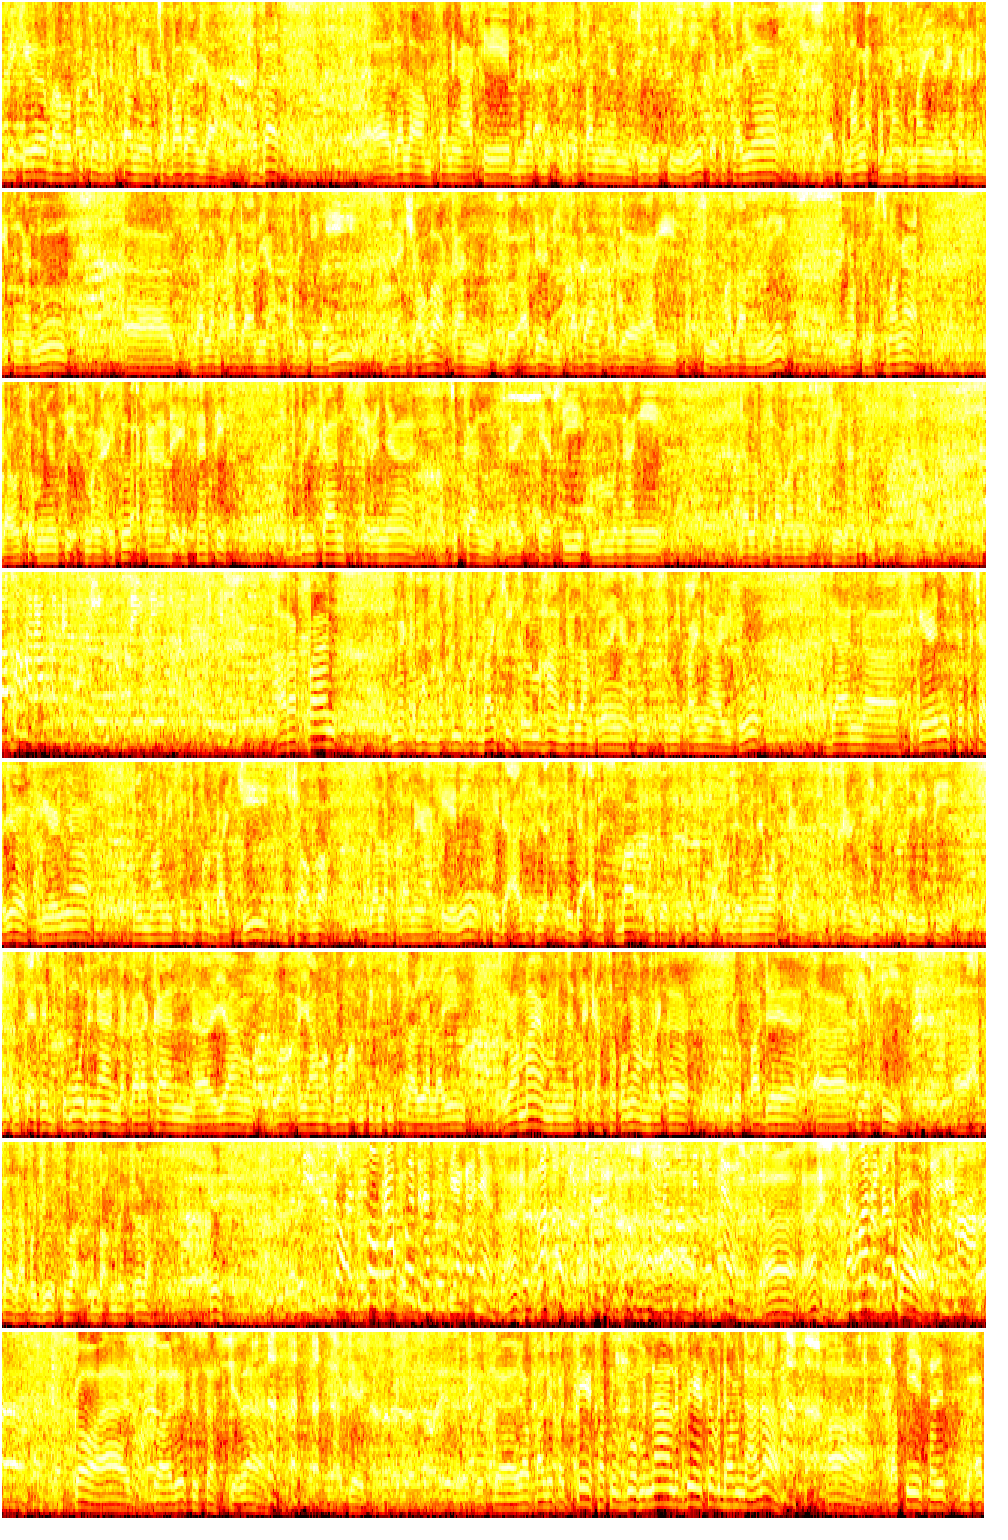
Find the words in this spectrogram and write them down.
mengambil kira bahawa kita berdepan dengan cabaran yang hebat uh, dalam pertandingan akhir berdepan dengan JDT ini saya percaya uh, semangat pemain-pemain daripada negeri Terengganu uh, dalam keadaan yang paling tinggi dan insyaAllah akan berada di Padang pada hari Sabtu malam ini dengan penuh semangat dan untuk menyuntik semangat itu akan ada insentif diberikan sekiranya pasukan dari TFC memenangi dalam perlawanan akhir nanti insyaallah. So apa harapan Datuk Sri untuk player-player kita Harapan mereka memperbaiki kelemahan dalam pertandingan semifinal hari itu dan uh, sekiranya saya percaya sekiranya kelemahan itu diperbaiki insyaallah dalam pertandingan akhir ini tidak tidak tidak ada sebab untuk kita tidak boleh menewaskan pasukan JDT. In fact saya bertemu dengan rakan-rakan uh, yang yang amat berhormat menteri-menteri besar yang lain ramai menyatakan sokongan mereka kepada uh, TFC uh, atas apa juga sebab sebab mereka lah. Okey. Skor, skor berapa tu Datuk Seri agaknya? Ha? Berapa kita kita? Uh, uh, ramalan kita skor. Ha? Skor, ha. skor dia susah sikit lah. Okey. Kita, yang paling penting satu gol menang lebih tu dah menang dah. Ha. Tapi saya uh,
